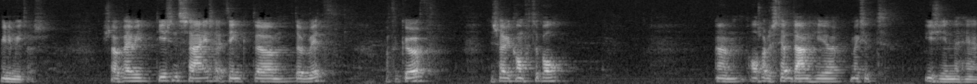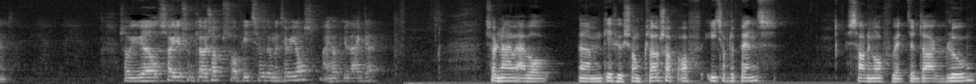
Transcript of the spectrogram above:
millimeters. So very decent size. I think the, the width of the girth is very comfortable. Um, also the step down here makes it easy in the hand. So we will show you some close-ups of each of the materials. I hope you like that. So now I will um, give you some close-up of each of the pens. Starting off with the dark blue.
